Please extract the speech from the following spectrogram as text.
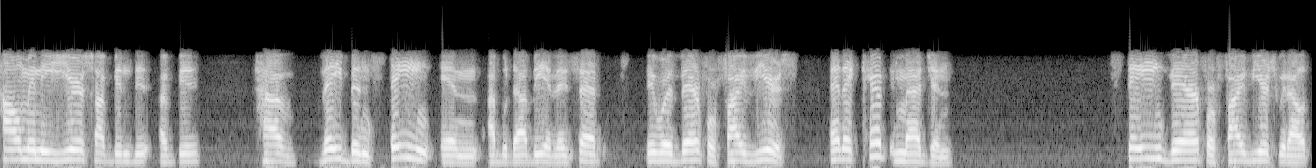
how many years I've been I've been have they been staying in Abu Dhabi and they said they were there for 5 years and I can't imagine staying there for 5 years without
